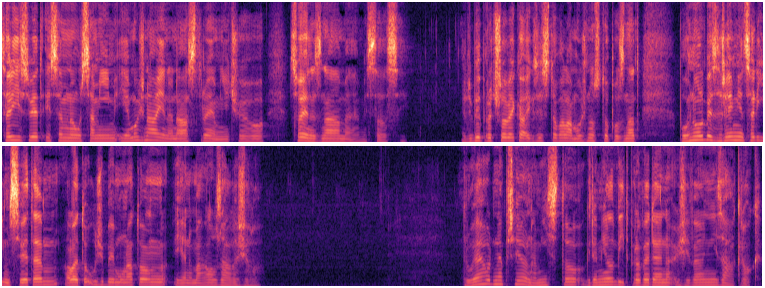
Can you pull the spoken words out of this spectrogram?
Celý svět i se mnou samým je možná jen nástrojem něčeho, co je neznámé, myslel si. Kdyby pro člověka existovala možnost to poznat, pohnul by zřejmě celým světem, ale to už by mu na tom jen málo záleželo. Druhého dne přijel na místo, kde měl být proveden živelní zákrok.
